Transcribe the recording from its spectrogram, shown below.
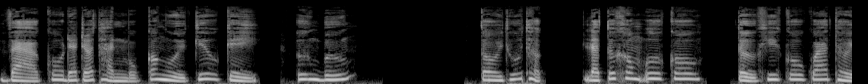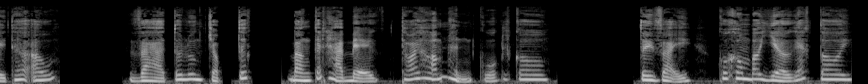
Và cô đã trở thành một con người kiêu kỳ, ương bướng. Tôi thú thật là tôi không ưa cô từ khi cô qua thời thơ ấu. Và tôi luôn chọc tức bằng cách hạ bệ thói hóm hỉnh của cô. Tuy vậy, cô không bao giờ gác tôi.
